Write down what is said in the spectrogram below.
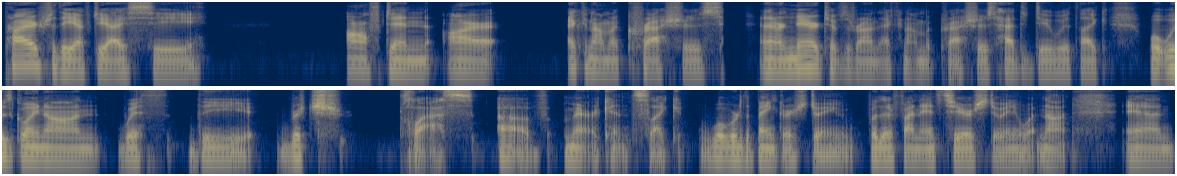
prior to the FDIC, often our economic crashes and our narratives around economic crashes had to do with like what was going on with the rich class of Americans. Like, what were the bankers doing? What were the financiers doing and whatnot? And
